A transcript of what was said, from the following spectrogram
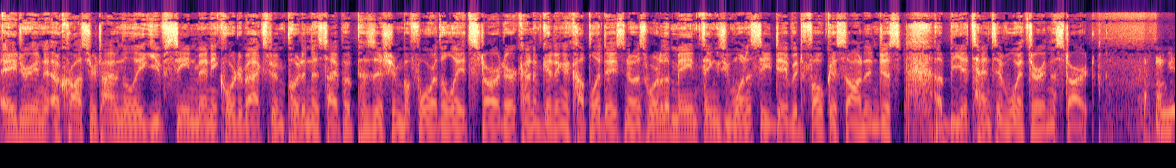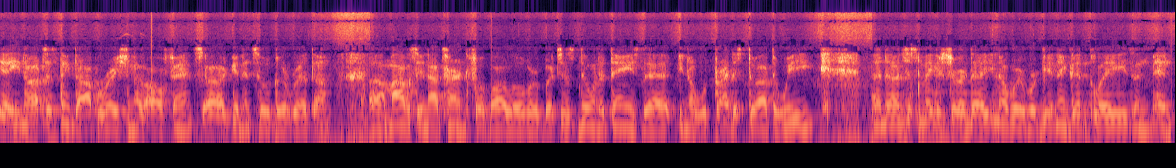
Adrian, across your time in the league, you've seen many quarterbacks been put in this type of position before, the late starter, kind of getting a couple of days notice. What are the main things you want to see David focus on and just uh, be attentive with during the start? Yeah, you know, I just think the operation of the offense, uh, getting into a good rhythm. Um, obviously, not turning the football over, but just doing the things that you know we practice throughout the week, and uh, just making sure that you know we're, we're getting in good plays and, and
